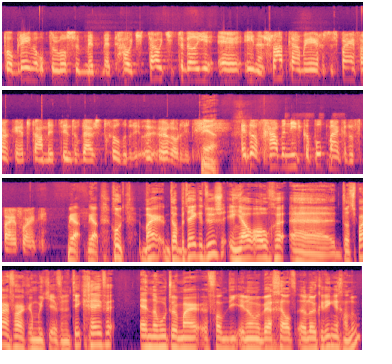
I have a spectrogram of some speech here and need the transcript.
problemen op te lossen met, met houtje touwtje. Terwijl je eh, in een slaapkamer ergens een spaarvarken hebt staan met 20.000 gulden eu- euro erin. Ja. En dat gaan we niet kapot maken, dat spaarvarken. Ja, ja, goed. Maar dat betekent dus in jouw ogen... eh, dat spaarvarken moet je even een tik geven... en dan moeten we maar van die enorme berg geld eh, leuke dingen gaan doen?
